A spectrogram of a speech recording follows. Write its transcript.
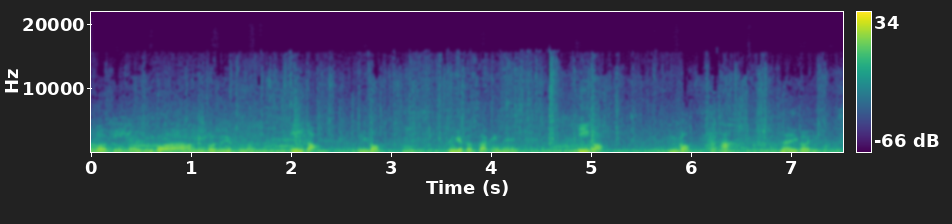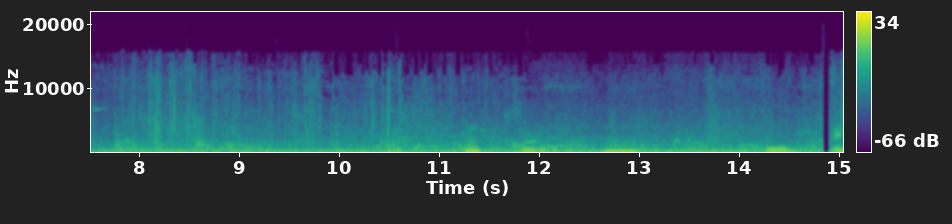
골라줘 나 이거랑 이거 중에 골라줘 이거, 이거? 응. 이게 더 싸긴 해 이거. 이거? 자, 나 이거 이거 응, 나 이거 먹어 음, 오 네.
